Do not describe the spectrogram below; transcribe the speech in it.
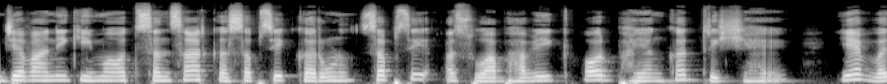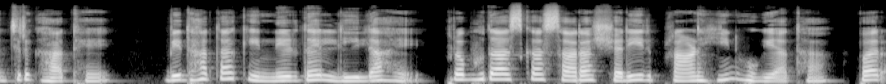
जवानी की मौत संसार का सबसे करुण, सबसे अस्वाभाविक और भयंकर दृश्य है यह वज्रघात है विधाता की निर्दय लीला है प्रभुदास का सारा शरीर प्राणहीन हो गया था, पर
